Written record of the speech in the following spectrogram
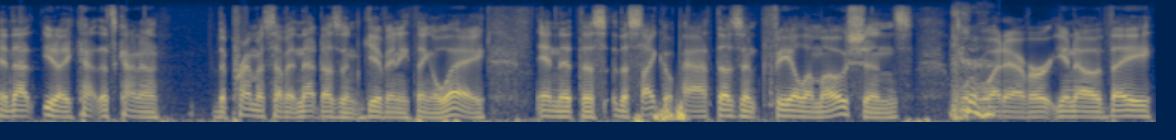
and that you know that's kind of the premise of it, and that doesn't give anything away, and that the the psychopath doesn't feel emotions or whatever. you know, they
